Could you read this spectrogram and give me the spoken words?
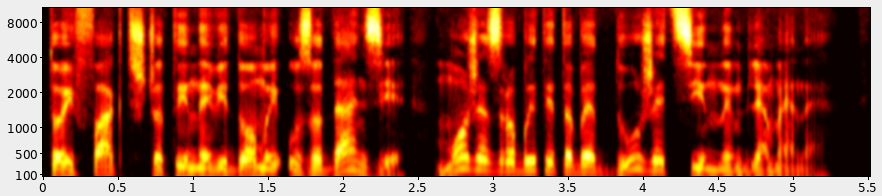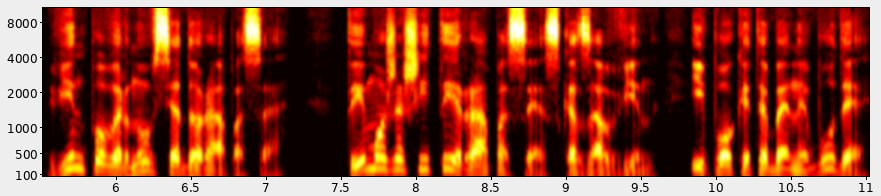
Той факт, що ти невідомий у Зоданзі, може зробити тебе дуже цінним для мене. Він повернувся до Рапаса. Ти можеш йти, Рапасе, сказав він, і поки тебе не буде,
